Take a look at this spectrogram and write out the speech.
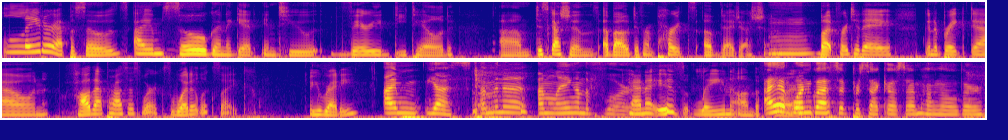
later episodes, I am so going to get into very detailed um, discussions about different parts of digestion. Mm-hmm. But for today, I'm going to break down how that process works, what it looks like. Are you ready? I'm yes. I'm gonna. I'm laying on the floor. Hannah is laying on the floor. I have one glass of prosecco, so I'm hungover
